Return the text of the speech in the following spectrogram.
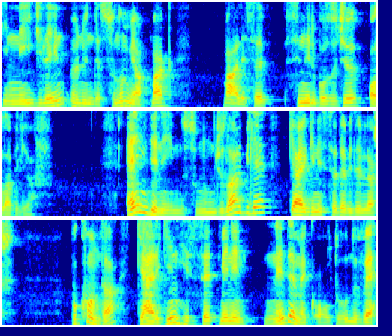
dinleyicilerin önünde sunum yapmak maalesef sinir bozucu olabiliyor. En deneyimli sunumcular bile gergin hissedebilirler. Bu konuda gergin hissetmenin ne demek olduğunu ve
